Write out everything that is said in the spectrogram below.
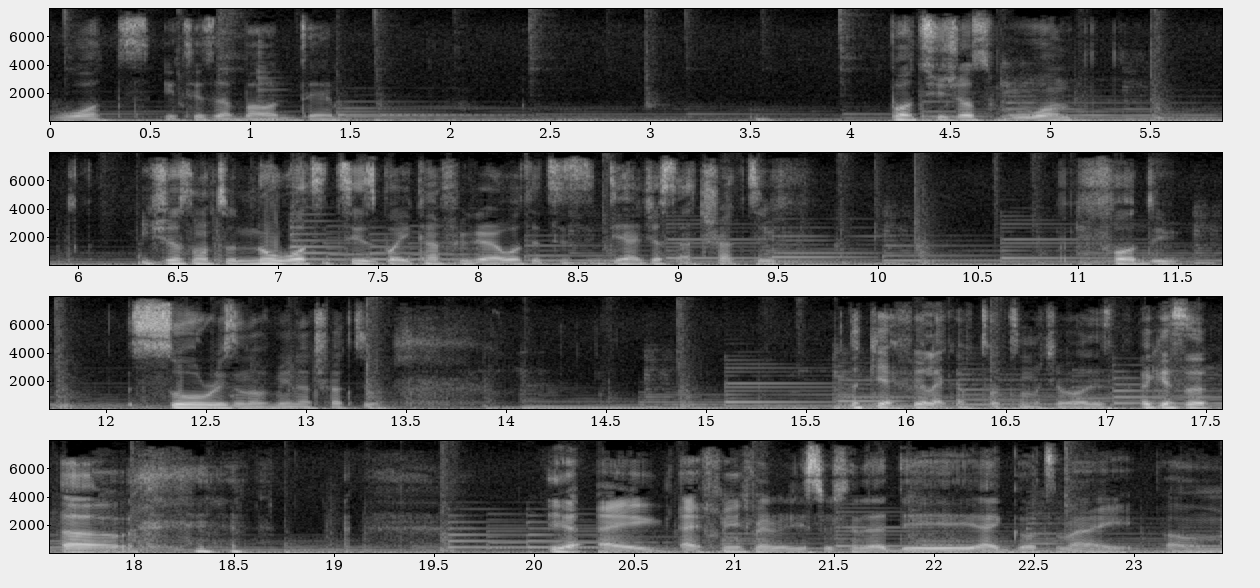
what it is about them, but you just want you just want to know what it is, but you can't figure out what it is. They are just attractive for the sole reason of being attractive. Okay, I feel like I've talked too much about this. Okay, so uh, yeah, I I finished my registration that day. I got my um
